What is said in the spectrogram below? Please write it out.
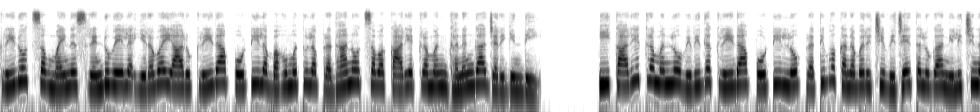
క్రీడోత్సవ్ మైనస్ రెండు వేల ఇరవై ఆరు క్రీడా పోటీల బహుమతుల ప్రధానోత్సవ కార్యక్రమం ఘనంగా జరిగింది. ఈ కార్యక్రమంలో వివిధ క్రీడా పోటీల్లో ప్రతిభ కనబరిచి విజేతలుగా నిలిచిన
